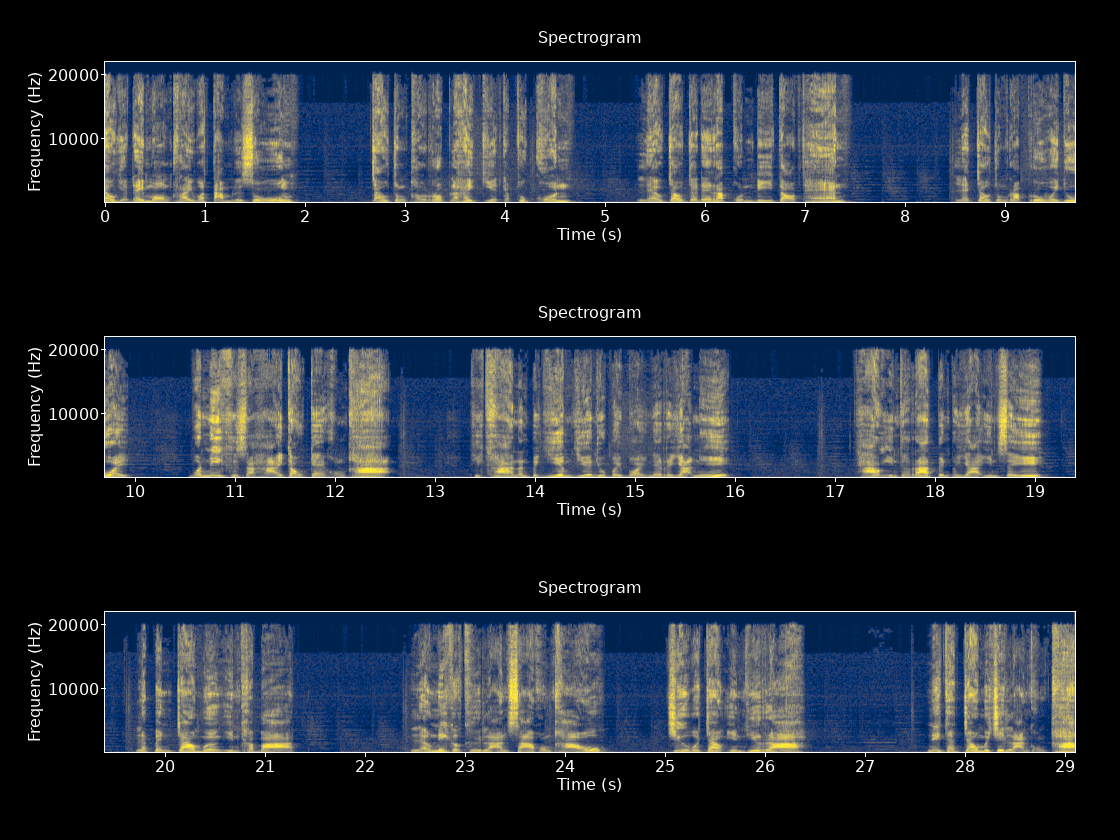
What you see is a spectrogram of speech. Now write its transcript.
เจ้าอย่าได้มองใครว่าต่ำหรือสูง เจ้าจงเคารพและให้เกียรติกับทุกคน แล้วเจ้าจะได้รับผลดีตอบแทน และเจ้าจงรับรู้ไว้ด้วย ว่านี่คือสหายเก่าแก่ของข้า ที่ข้านั้นไปเยี่ยมเยือนอยู่บ่อยๆ ในระยะนี้ ท้าวอินทราชเป็นพญาอินทรีและเป็นเจ้าเมืองอินคบาท แล้วนี่ก็คือหลานสาวของเขา ชื่อว่าเจ้าอินทิรา นี่ถ้าเจ้าไม่ใช่หลานของข้า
